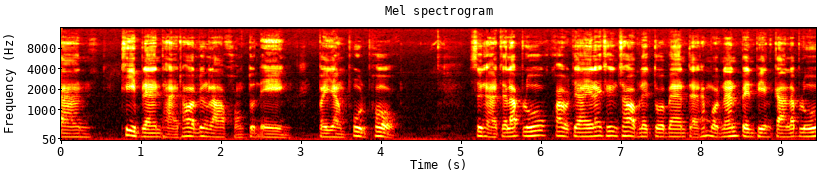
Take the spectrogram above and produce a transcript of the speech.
การที่แบรนด์ถ่ายทอดเรื่องราวของตนเอง ไปยังผู้บริโภค ซึ่งอาจจะรับรู้เข้าใจและชื่นชอบในตัวแบรนด์แต่ทั้งหมดนั้นเป็นเพียงการรับรู้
